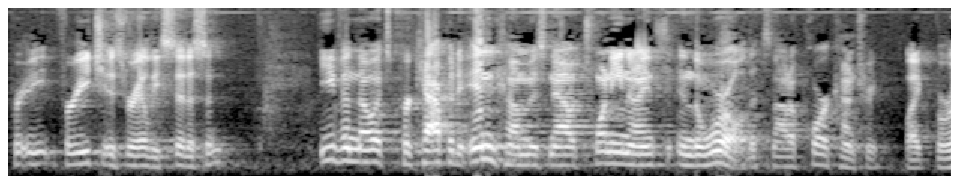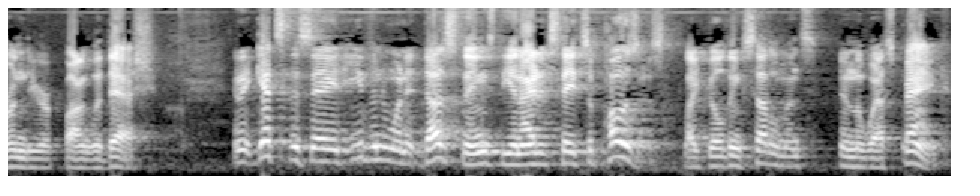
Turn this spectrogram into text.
for each Israeli citizen even though its per capita income is now 29th in the world. It's not a poor country like Burundi or Bangladesh. And it gets this aid even when it does things the United States opposes, like building settlements in the West Bank.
